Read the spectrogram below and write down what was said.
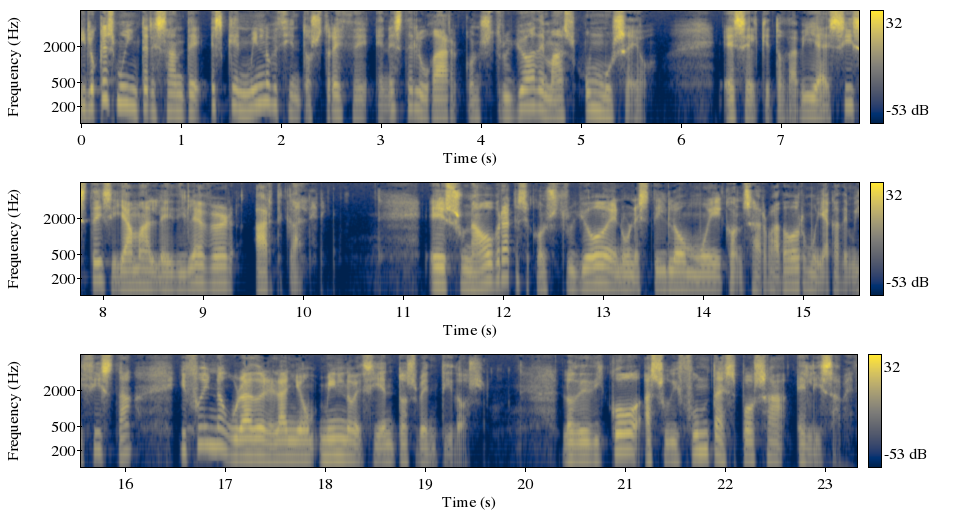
Y lo que es muy interesante es que en 1913 en este lugar construyó además un museo. Es el que todavía existe y se llama Lady Lever Art Gallery. Es una obra que se construyó en un estilo muy conservador, muy academicista, y fue inaugurado en el año 1922. Lo dedicó a su difunta esposa Elizabeth.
